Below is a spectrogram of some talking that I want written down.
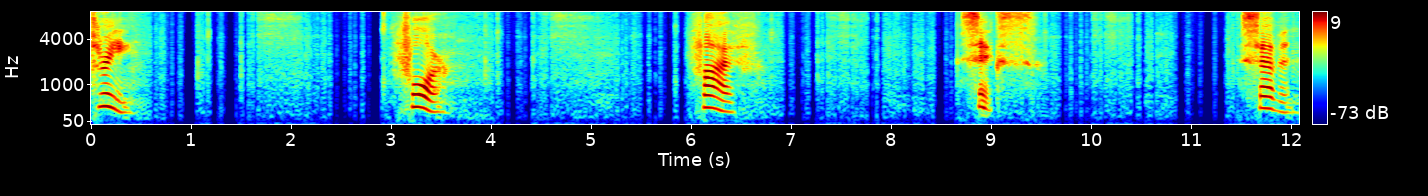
3, 4, five, six, seven,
